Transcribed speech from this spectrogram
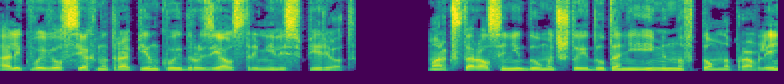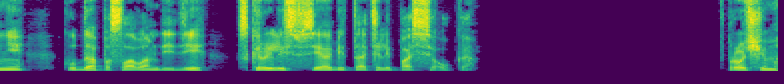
Алик вывел всех на тропинку, и друзья устремились вперед. Марк старался не думать, что идут они именно в том направлении, куда, по словам Диди, скрылись все обитатели поселка. Впрочем,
